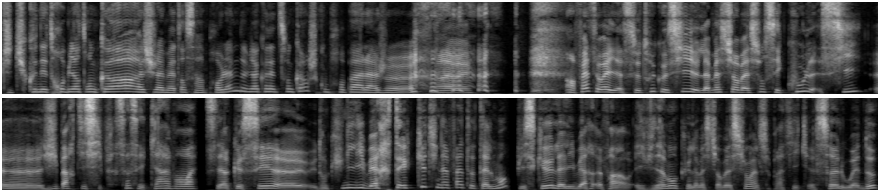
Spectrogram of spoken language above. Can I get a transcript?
tu, tu connais trop bien ton corps et je suis là mais attends c'est un problème de bien connaître son corps? Je comprends pas là je Ouais, ouais. En fait, ouais, il y a ce truc aussi, la masturbation, c'est cool si euh, j'y participe. Ça, c'est carrément vrai. C'est-à-dire que c'est euh, donc une liberté que tu n'as pas totalement, puisque la liberté, enfin, évidemment que la masturbation, elle se pratique seule ou à deux.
